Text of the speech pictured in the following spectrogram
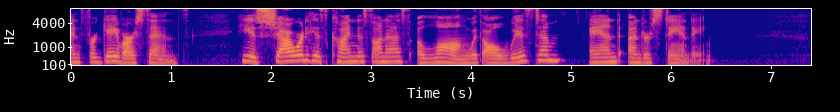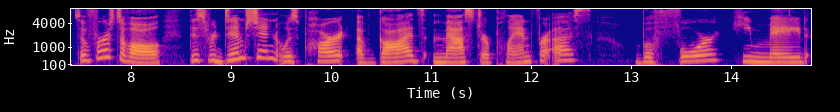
and forgave our sins. He has showered his kindness on us along with all wisdom and understanding. So, first of all, this redemption was part of God's master plan for us before he made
